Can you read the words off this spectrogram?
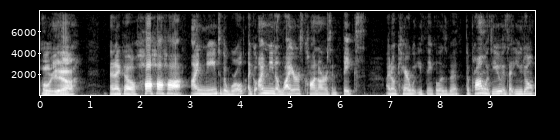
Oh yeah. And I go, ha ha ha. I'm mean to the world. I go, I'm mean to liars, con artists, and fakes. I don't care what you think, Elizabeth. The problem with you is that you don't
